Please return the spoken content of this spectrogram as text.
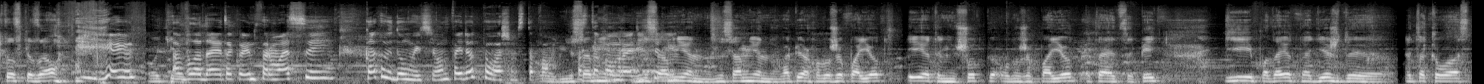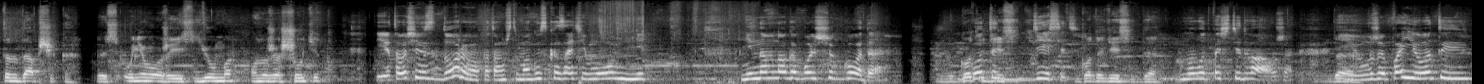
Кто сказал? Обладая такой информацией. Как вы думаете, он пойдет по вашим стопам? По стопам Несомненно, родителей? несомненно, несомненно. Во-первых, он уже поет, и это не шутка, он уже поет, пытается петь и подает надежды такого стендапщика. То есть у него уже есть юмор, он уже шутит. И это очень здорово, потому что могу сказать ему не, не намного больше года. Год, Год и и 10. 10. Год и 10, да. Ну вот почти два уже. Да. И уже поет и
